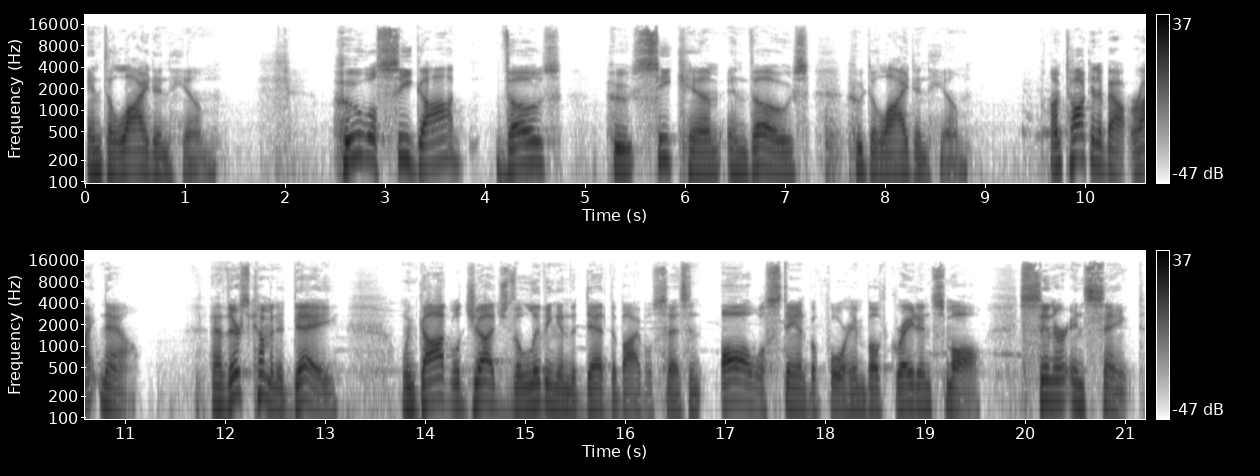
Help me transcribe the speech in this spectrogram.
and delight in him. Who will see God? Those who seek Him and those who delight in Him. I'm talking about right now. Now, there's coming a day when God will judge the living and the dead, the Bible says, and all will stand before Him, both great and small, sinner and saint.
